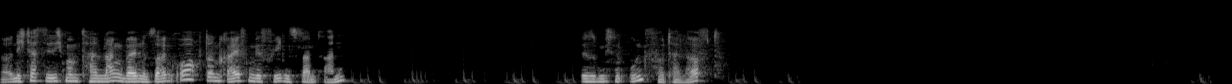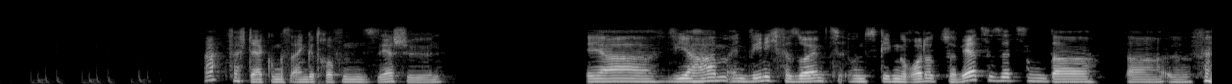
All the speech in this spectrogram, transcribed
Ja, nicht, dass sie sich momentan langweilen und sagen, oh, dann greifen wir Friedensland an. Das so ein bisschen unvorteilhaft. Ah, Verstärkung ist eingetroffen. Sehr schön. Ja, wir haben ein wenig versäumt, uns gegen Rodok zur Wehr zu setzen, da, da äh,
